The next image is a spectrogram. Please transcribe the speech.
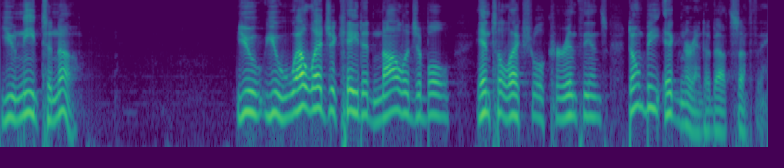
you need to know. You you well-educated, knowledgeable, intellectual Corinthians, don't be ignorant about something.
